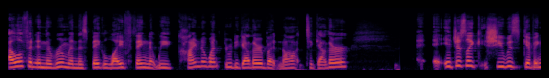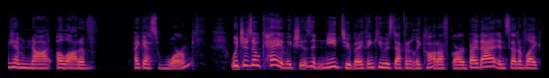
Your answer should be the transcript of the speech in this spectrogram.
elephant in the room and this big life thing that we kind of went through together, but not together. It just like she was giving him not a lot of, I guess, warmth, which is okay. Like, she doesn't need to, but I think he was definitely caught off guard by that instead of like,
